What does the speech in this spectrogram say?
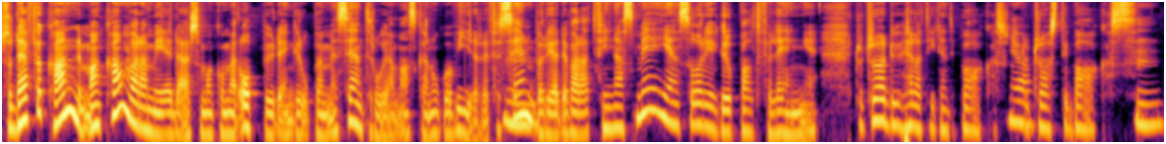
så därför kan man kan vara med där så man kommer upp ur den gropen, men sen tror jag man ska nog gå vidare. För sen Mm. börjar det vara att finnas med i en sorgegrupp allt för länge. Då drar du hela tiden tillbaka, Ja. du dras tillbakas. Mm.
